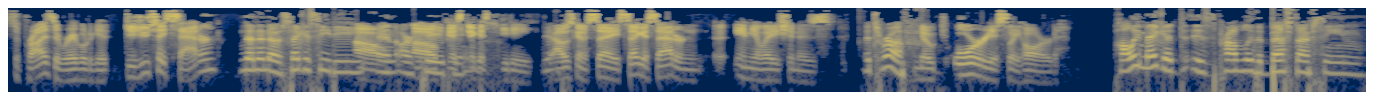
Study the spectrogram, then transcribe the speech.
Surprised they were able to get. Did you say Saturn? No, no, no. Sega CD Oh, and oh, okay, games. Sega CD. Yeah. I was gonna say Sega Saturn uh, emulation is It's rough. notoriously hard. Polymega is probably the best I've seen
